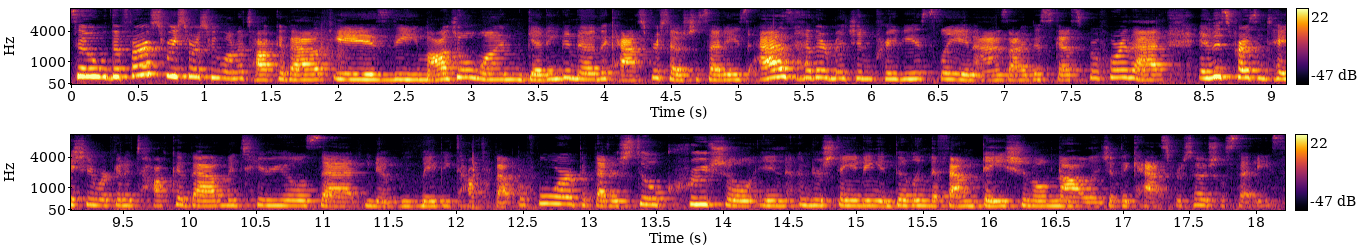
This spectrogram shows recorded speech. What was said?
So the first resource we want to talk about is the Module 1, Getting to Know the KAS for Social Studies. As Heather mentioned previously and as I discussed before that, in this presentation we're going to talk about materials that, you know, we've maybe talked about before, but that are still crucial in understanding and building the foundational knowledge of the KAS for Social Studies.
